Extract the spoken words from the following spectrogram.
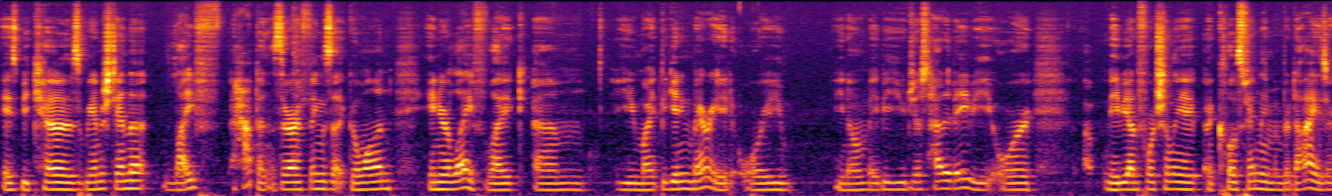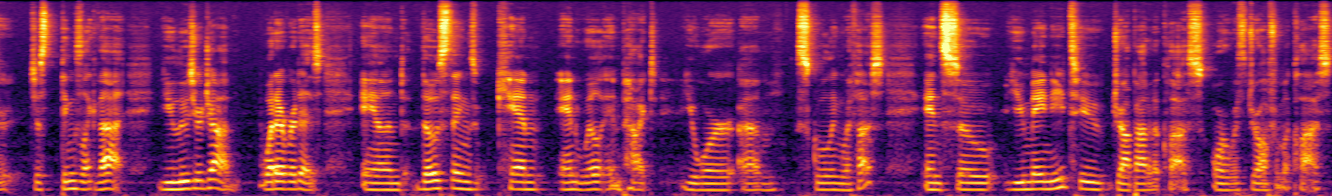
is because we understand that life happens. There are things that go on in your life, like um, you might be getting married, or you, you know, maybe you just had a baby, or uh, maybe unfortunately a, a close family member dies, or just things like that. You lose your job, whatever it is, and those things can and will impact your um, schooling with us. And so you may need to drop out of a class or withdraw from a class,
